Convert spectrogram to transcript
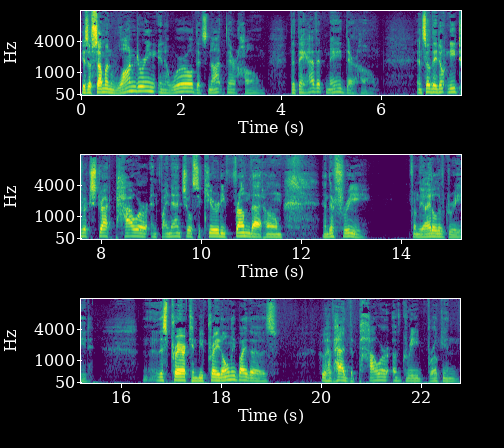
is of someone wandering in a world that's not their home, that they haven't made their home. And so they don't need to extract power and financial security from that home. And they're free from the idol of greed this prayer can be prayed only by those who have had the power of greed broken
